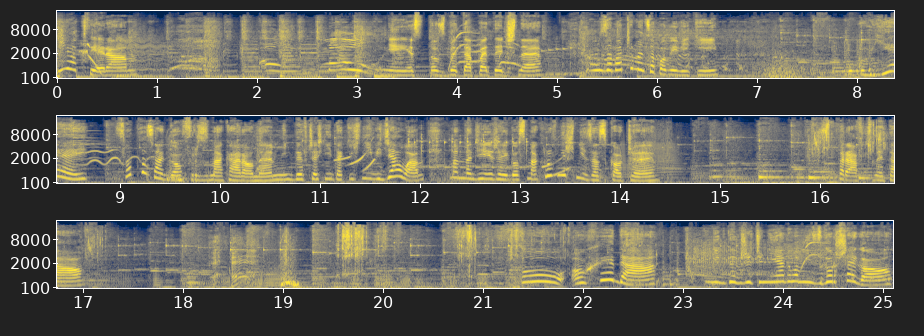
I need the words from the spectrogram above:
i otwieram. Nie jest to zbyt apetyczne. Zobaczymy, co powie Wiki. Ojej, co to za gofr z makaronem? Nigdy wcześniej takich nie widziałam. Mam nadzieję, że jego smak również mnie zaskoczy. Sprawdźmy to. Uuu, ochyda! Nigdy w życiu nie jadłam nic gorszego.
